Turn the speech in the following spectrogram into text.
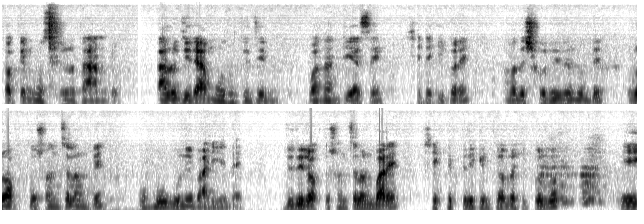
ত্বকের মসৃণতা আনবে। কালো জিরা মধুতে যে উপাদানটি আছে, সেটা কি করে? আমাদের শরীরের মধ্যে রক্ত সঞ্চালনকে বহু গুণে বাড়িয়ে দেয়। যদি রক্ত সঞ্চালন বাড়ে, সেক্ষেত্রে কিন্তু আমরা কি করব? এই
